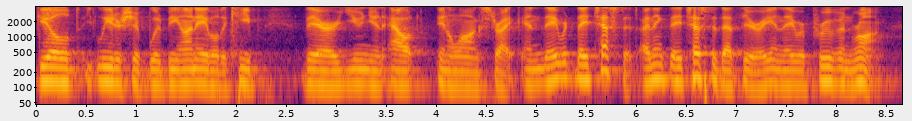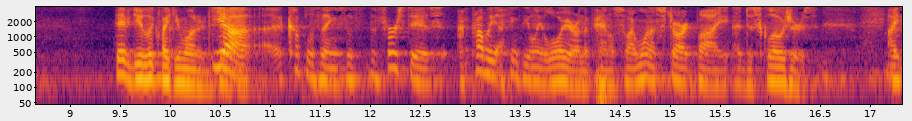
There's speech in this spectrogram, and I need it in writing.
guild leadership would be unable to keep their union out in a long strike. And they, were, they tested. I think they tested that theory and they were proven wrong. David, you look like you wanted to say yeah, something. a couple of things. The, the, first is I'm probably, I think, the only lawyer on the panel, so I want to start by uh, disclosures. I,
